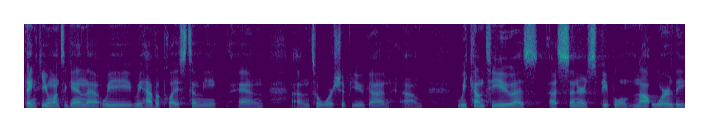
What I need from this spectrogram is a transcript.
thank you once again that we, we have a place to meet and um, to worship you, God. Um, we come to you as, as sinners, people not worthy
